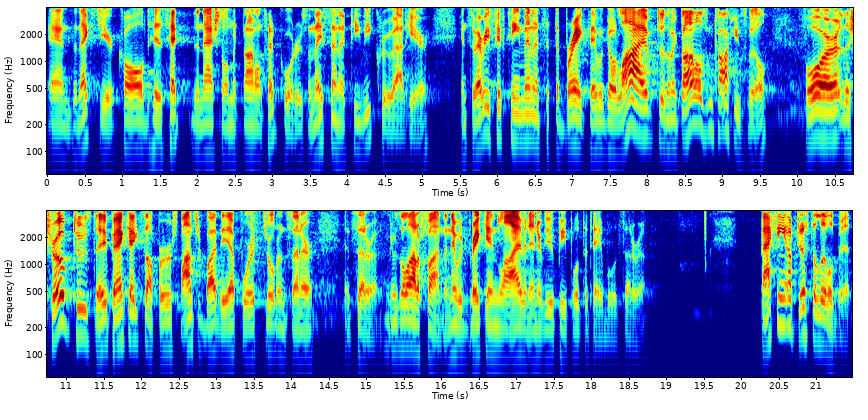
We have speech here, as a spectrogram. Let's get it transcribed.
And the next year called his head, the National McDonald's headquarters, and they sent a TV crew out here and so every 15 minutes at the break, they would go live to the McDonald's in Cockeysville for the Shrove Tuesday pancake supper sponsored by the Epworth Children's Center, et cetera. It was a lot of fun. And they would break in live and interview people at the table, et cetera. Backing up just a little bit,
